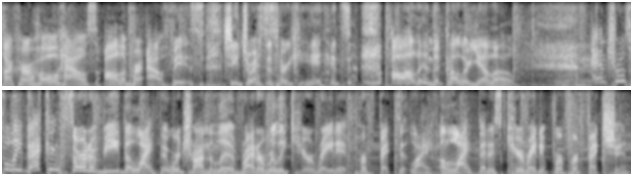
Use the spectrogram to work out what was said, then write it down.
Like her whole house, all of her outfits, she dresses her kids all in the color yellow. And truthfully, that can sort of be the life that we're trying to live, right? A really curated, perfected life, a life that is curated for perfection.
